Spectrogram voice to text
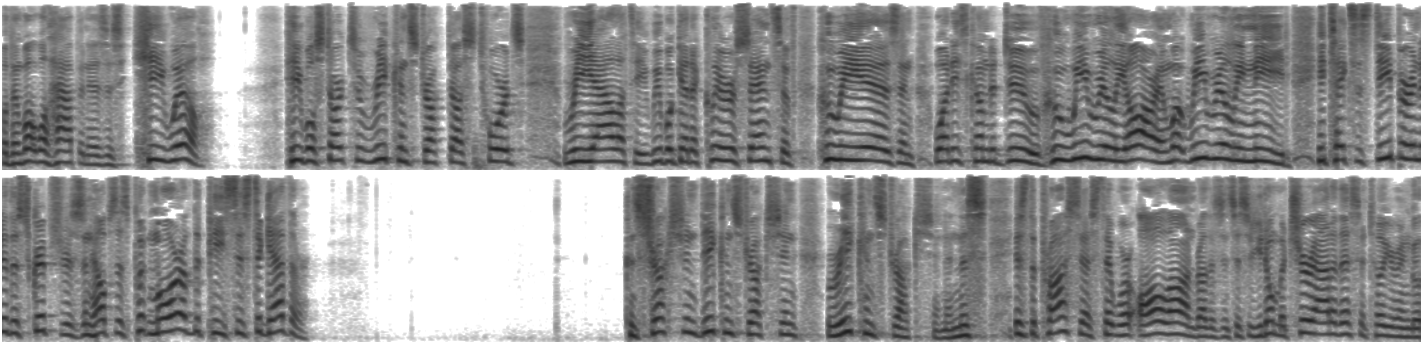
Well, then what will happen is, is he will. He will start to reconstruct us towards reality. We will get a clearer sense of who He is and what He's come to do, of who we really are and what we really need. He takes us deeper into the scriptures and helps us put more of the pieces together. Construction, deconstruction, reconstruction. And this is the process that we're all on, brothers and sisters. You don't mature out of this until you're in,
